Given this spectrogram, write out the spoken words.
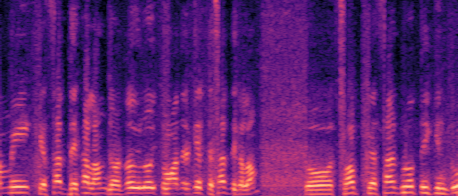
আমি কেসার দেখালাম, যতগুলোই তোমাদেরকে কেসার দেখালাম, তো সব কেসারগুলোতেই কিন্তু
